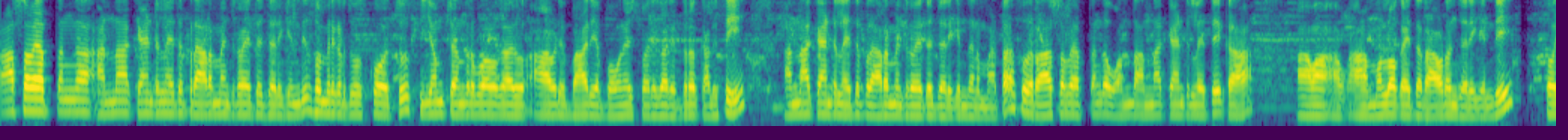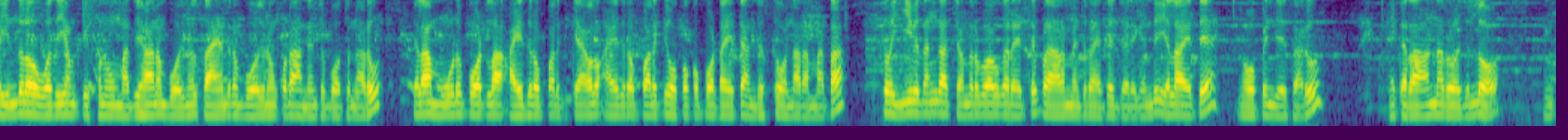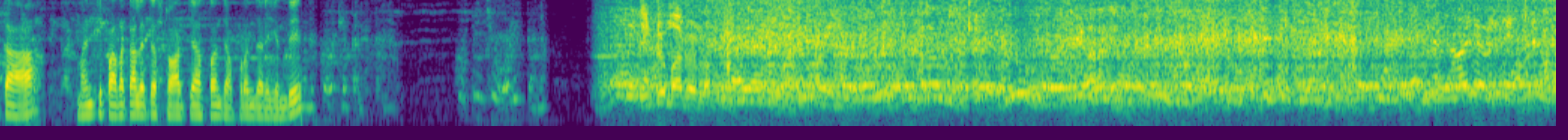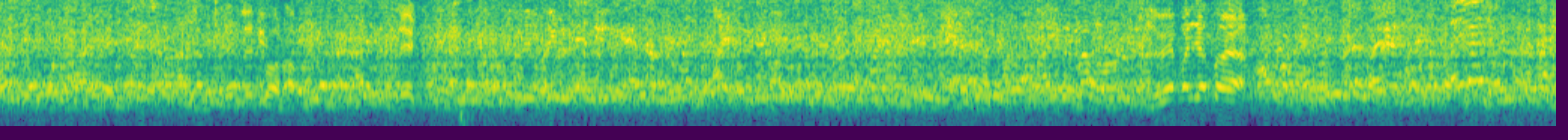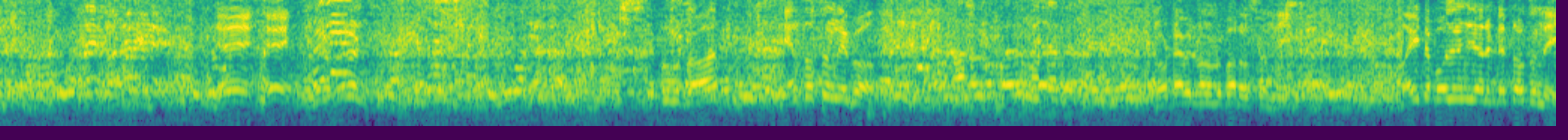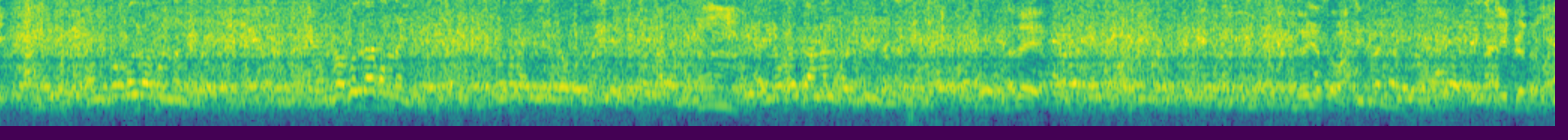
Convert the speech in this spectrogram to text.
రాష్ట్ర వ్యాప్తంగా అన్న క్యాంటీన్లు అయితే ప్రారంభించడం అయితే జరిగింది. సో మీరు ఇక్కడ చూసుకోవచ్చు సీఎం చంద్రబాబు గారు ఆవిడ భార్య భువనేశ్వరి గారు ఇద్దరు కలిసి అన్నా క్యాంటీన్లు అయితే ప్రారంభించడం అయితే జరిగిందనమాట సో రాష్ట్ర వ్యాప్తంగా వంద అన్నా క్యాంటీన్లు అయితే ఇక అమల్లోకి అయితే రావడం జరిగింది. సో ఇందులో ఉదయం టిఫిన్ మధ్యాహ్నం భోజనం సాయంత్రం భోజనం కూడా అందించబోతున్నారు. ఇలా మూడు పూట్ల ఐదు రూపాయలకి కేవలం ఐదు రూపాయలకి ఒక్కొక్క పూట అయితే అందిస్తూ ఉన్నారన్నమాట. సో ఈ విధంగా చంద్రబాబు గారు అయితే ప్రారంభించడం అయితే జరిగింది. ఇలా అయితే ఓపెన్ చేశారు. ఇక రానున్న రోజుల్లో ఇంకా మంచి పథకాలు అయితే స్టార్ట్ చేస్తామని చెప్పడం జరిగింది. కుట్టావా ఎంత వస్తుంది నీకు? నూట యాభై రెండు వందల రూపాయలు వస్తుంది. బయట భోజనం చేయాలంటే ఎంత అవుతుంది. ஜேபி வந்துடுமா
